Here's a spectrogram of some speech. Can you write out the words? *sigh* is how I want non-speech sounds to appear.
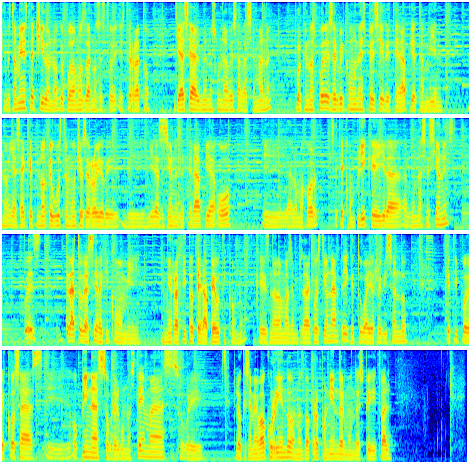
Que pues también está chido, ¿no? Que podamos darnos esto, este rato, ya sea al menos una vez a la semana, porque nos puede servir como una especie de terapia también ¿no? Ya sea que no te guste mucho ese rollo de, ir a sesiones de terapia o eh, a lo mejor se te complique ir a algunas sesiones, pues trato de hacer aquí como mi, ratito terapéutico, ¿no? Que es nada más empezar a cuestionarte y que tú vayas revisando qué tipo de cosas eh, opinas sobre algunos temas, sobre lo que se me va ocurriendo o nos va proponiendo el mundo espiritual.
